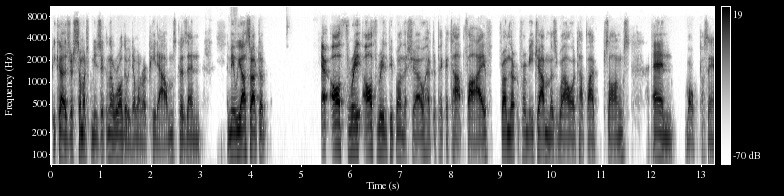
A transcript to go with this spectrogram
because there's so much music in the world that we don't want to repeat albums. Because then, I mean, we also have to all three all three of the people on the show have to pick a top five from the from each album as well, or top five songs, and well, plus any,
